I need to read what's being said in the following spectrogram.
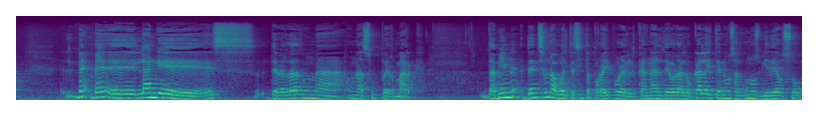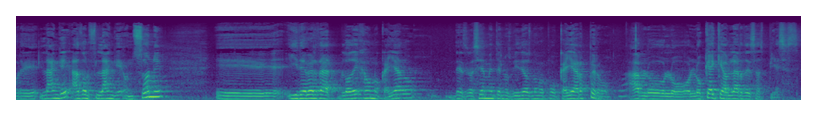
Ve, eh, Lange es de verdad una, una super marca. También dense una vueltecita por ahí por el canal de Hora Local. Ahí tenemos algunos videos sobre Lange, Adolf Lange Onsone. Eh, y de verdad, lo deja uno callado. Desgraciadamente en los videos no me puedo callar, pero hablo lo, que hay que hablar de esas piezas.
